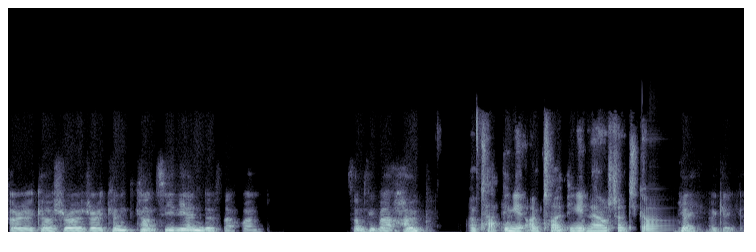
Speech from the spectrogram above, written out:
Sorry, Akasha Raja, I can't, can't see the end of that one. Something about hope? I'm tapping it, I'm typing it now, Shantika. Okay, okay, okay.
